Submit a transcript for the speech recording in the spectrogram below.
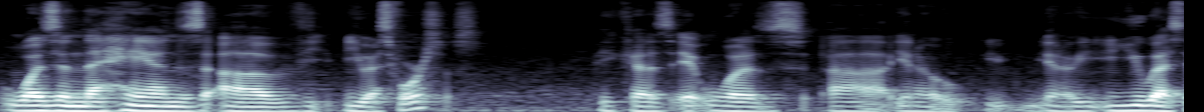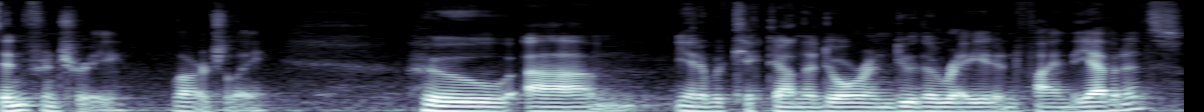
was in the hands of U.S. forces, because it was uh, you know you, you know U.S. infantry largely, who um, you know would kick down the door and do the raid and find the evidence,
